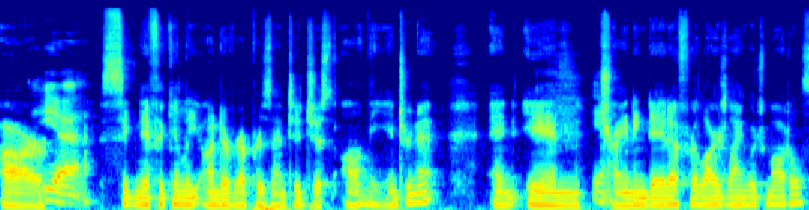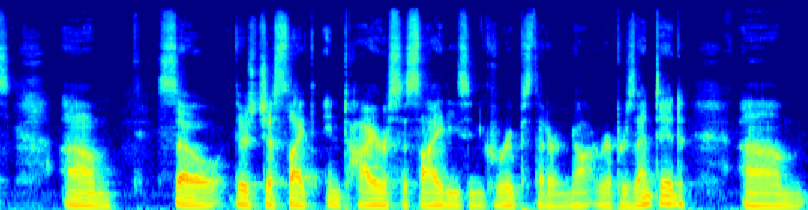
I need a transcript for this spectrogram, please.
are yeah significantly underrepresented just on the internet and in Yeah. training data for large language models. Um, so there's just like entire societies and groups that are not represented. Um,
